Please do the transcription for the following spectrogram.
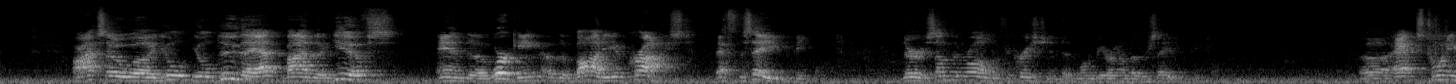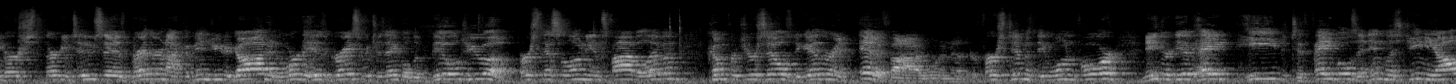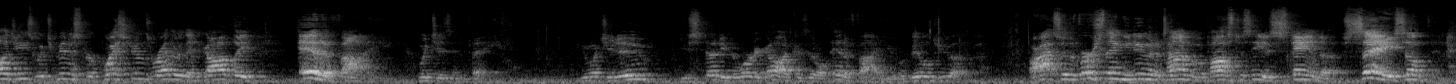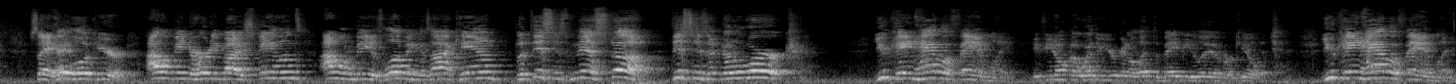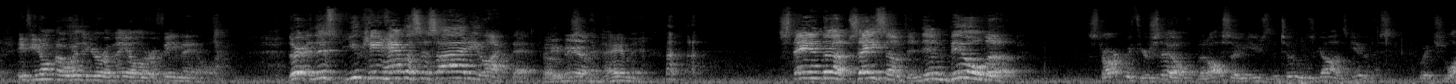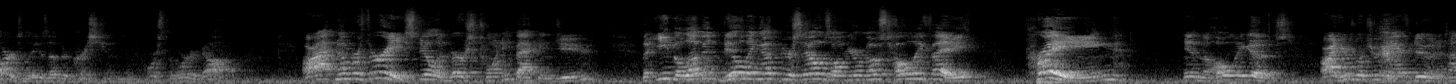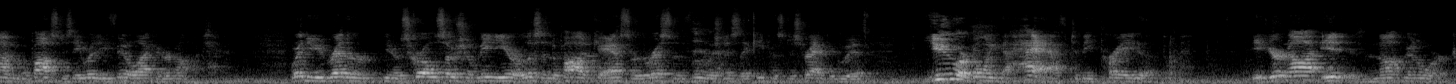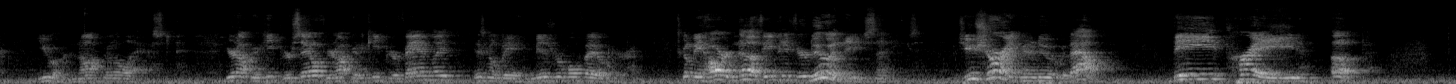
All right, so uh, you'll you'll do that by the gifts and the working of the body of Christ. That's the saved people. There is something wrong with the Christian that doesn't want to be around other saved people. Uh, Acts 20, verse 32 says, Brethren, I commend you to God and the word of his grace, which is able to build you up. 1 Thessalonians 5, 11, comfort yourselves together and edify one another. 1 Timothy 1, 4, neither give heed to fables and endless genealogies, which minister questions rather than godly edifying, which is in faith. You know what you do? You study the Word of God because it'll edify you, it'll build you up. All right, so the first thing you do in a time of apostasy is stand up. Say something. Say, hey, look here, I don't mean to hurt anybody's feelings. I want to be as loving as I can, but this is messed up. This isn't going to work. You can't have a family if you don't know whether you're going to let the baby live or kill it. You can't have a family if you don't know whether you're a male or a female. There, this, you can't have a society like that. Folks. Amen. Amen. Stand up, say something, then build up. Start with yourself, but also use the tools God's given us, which largely is other Christians, and of course the Word of God. All right, number three, still in verse 20, back in Jude. But ye beloved, building up yourselves on your most holy faith, praying in the Holy Ghost. All right, here's what you're going to have to do in a time of apostasy, whether you feel like it or not. Whether you'd rather you know scroll social media or listen to podcasts or the rest of the foolishness they keep us distracted with, you are going to have to be prayed up. If you're not, it is not going to work. You are not going to last. You're not going to keep yourself. You're not going to keep your family. It's going to be a miserable failure. Going to be hard enough even if you're doing these things. But you sure ain't going to do it without. Be prayed up.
